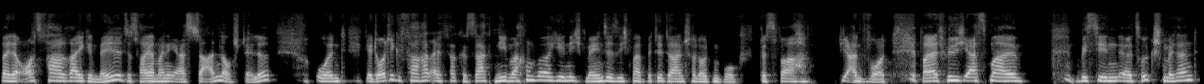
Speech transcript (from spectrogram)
bei der Ortsfahrerei gemeldet. Das war ja meine erste Anlaufstelle. Und der dortige Fahrer hat einfach gesagt, nee, machen wir hier nicht, melden Sie sich mal bitte da in Charlottenburg. Das war die Antwort. War natürlich erstmal ein bisschen äh, zurückschmetternd.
